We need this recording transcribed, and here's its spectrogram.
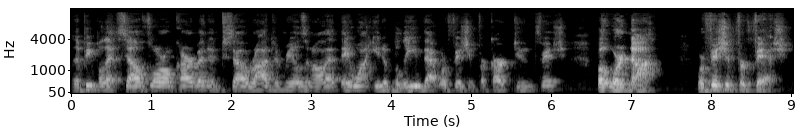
the people that sell fluorocarbon and sell rods and reels and all that, they want you to believe that we're fishing for cartoon fish, but we're not. We're fishing for fish.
